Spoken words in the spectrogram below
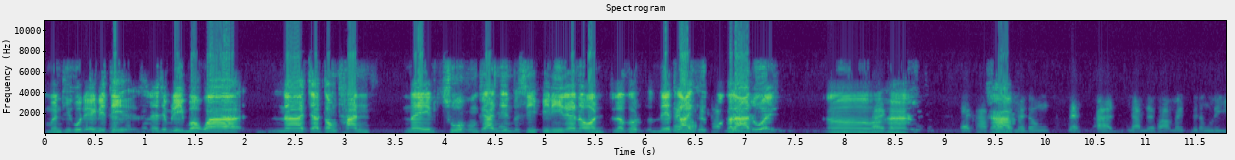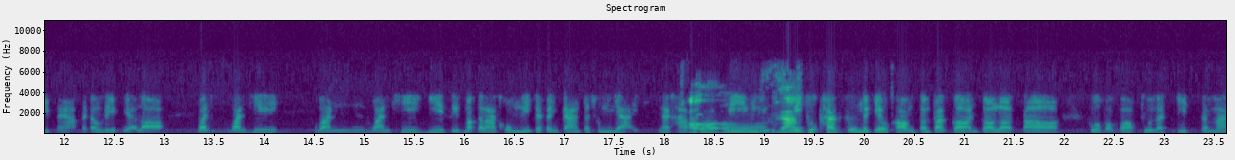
เหมือนที่คุณเอกนิติท่านอธิบดีบอกว่าน่าจะต้องทันในช่วงของการยื่นภาษีปีนี้แน่นอน แล้วก็เดทไลน์คือแน่นอนครับมกราด้วยอ๋อใช่ครับ ฮะใช่ครับครับ ก็ไม่ต้องแนะอ่าย้ำเลยว่าไม่ไม่ต้องรีบนะครับไม่ต้องรีบเดี๋ยวรอวันวันที่วันวันที่ 20 มกราคมนี้จะเป็นการประชุมใหญ่นะครับ อ๋อมีมีครับ มีทุกภาคส่วนมาเกี่ยวข้องสรรพากรกรต ผู้ประกอบธุรกิจสมา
